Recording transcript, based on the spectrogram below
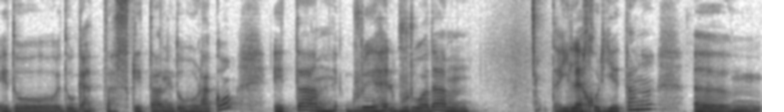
edo, edo gatazketan edo horako. Eta gure helburua da eta hile horietan, uh,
